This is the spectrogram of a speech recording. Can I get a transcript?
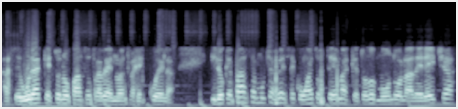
asegurar que esto no pase otra vez en nuestras escuelas. Y lo que pasa muchas veces con estos temas es que todo el mundo, la derecha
